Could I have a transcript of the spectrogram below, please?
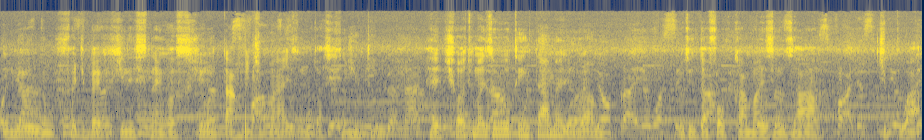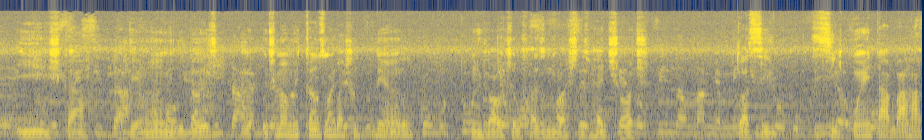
o meu feedback aqui nesse negócio aqui, mano, tá ruim demais. Eu não tô acertando muito headshot, mas eu vou tentar melhorar, mano. Vou tentar focar mais em usar, tipo, a isca, a de ângulo, beleza? Ultimamente tô usando bastante de ângulo nos jogos, eu vou fazendo bastante headshot. Tô assim, 50 barra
